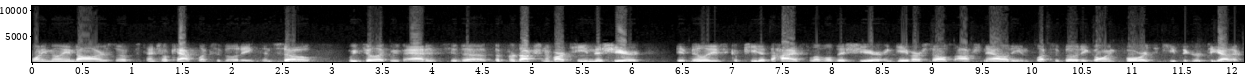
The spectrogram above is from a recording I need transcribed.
$20 million of potential cap flexibility. And so we feel like we've added to the, the production of our team this year, the ability to compete at the highest level this year, and gave ourselves optionality and flexibility going forward to keep the group together.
